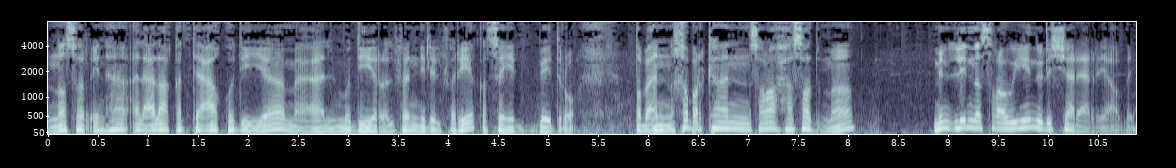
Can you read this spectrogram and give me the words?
النصر إنهاء العلاقة التعاقدية مع المدير الفني للفريق السيد بيدرو. طبعا خبر كان صراحة صدمة من للنصراويين وللشارع الرياضي.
